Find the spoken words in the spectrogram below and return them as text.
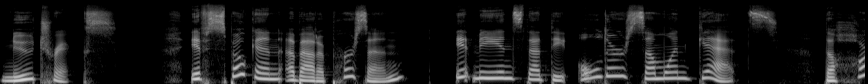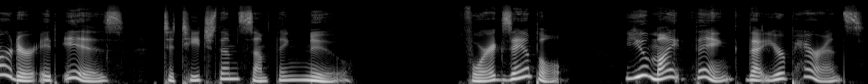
new tricks. If spoken about a person, it means that the older someone gets, the harder it is to teach them something new. For example, you might think that your parents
